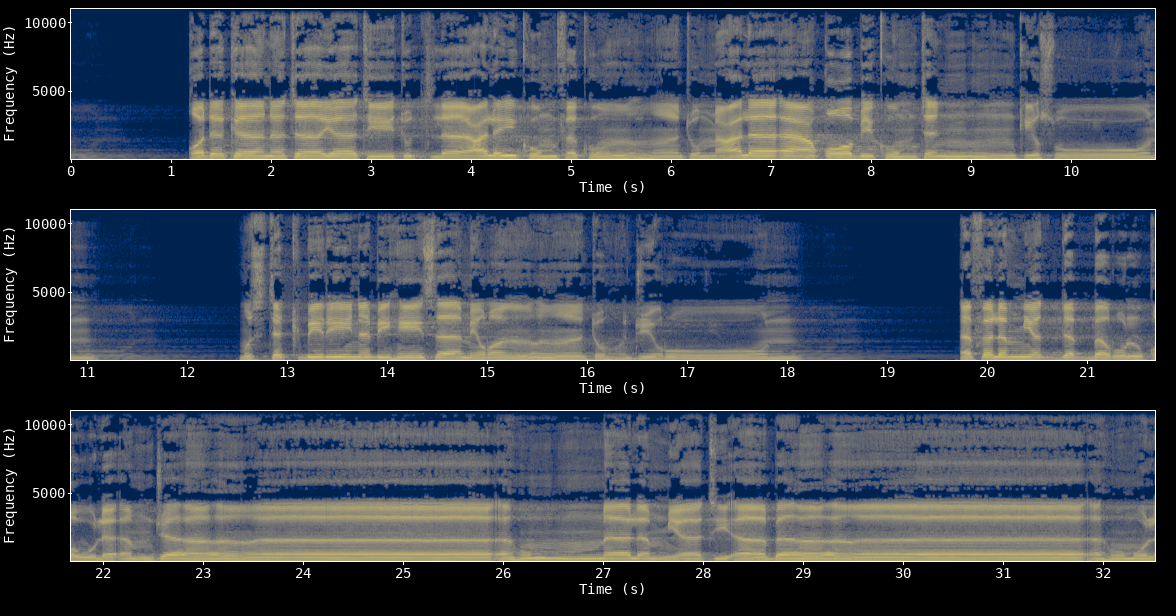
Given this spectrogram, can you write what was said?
قد كانت آياتي تتلى عليكم فكنتم على أعقابكم تنكصون. مستكبرين به سامرا تهجرون. أفلم يدبروا القول أم جاءهم ما لم يات آباءهم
